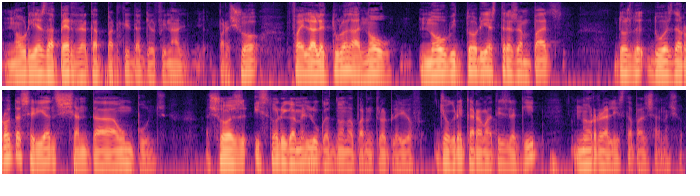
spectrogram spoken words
No hauries de perdre cap partit d'aquí al final. Per això faig la lectura de 9. 9 victòries, 3 empats, dos de, dues derrotes serien 61 punts. Això és històricament el que et dona per entrar al playoff. Jo crec que ara mateix l'equip no és realista pensant en això.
